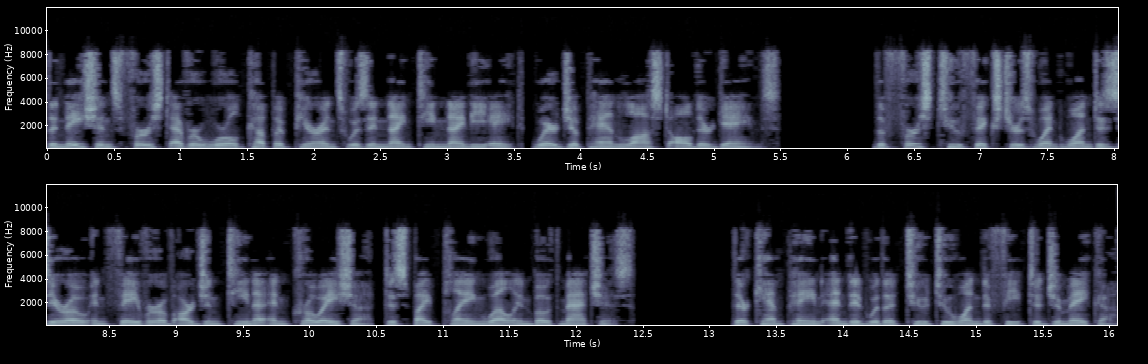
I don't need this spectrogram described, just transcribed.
The nation's first ever World Cup appearance was in 1998, where Japan lost all their games. The first two fixtures went 1–0 in favor of Argentina and Croatia, despite playing well in both matches. Their campaign ended with a 2–1 defeat to Jamaica.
